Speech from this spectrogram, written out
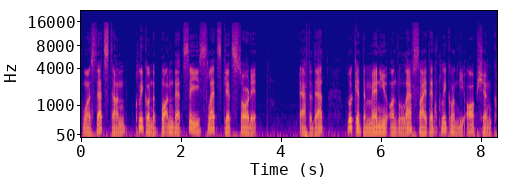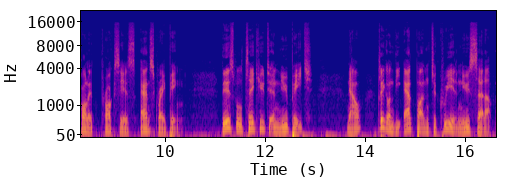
Once that's done, click on the button that says Let's Get Started. After that, look at the menu on the left side and click on the option call it Proxies and Scraping. This will take you to a new page. Now, click on the Add button to create a new setup.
